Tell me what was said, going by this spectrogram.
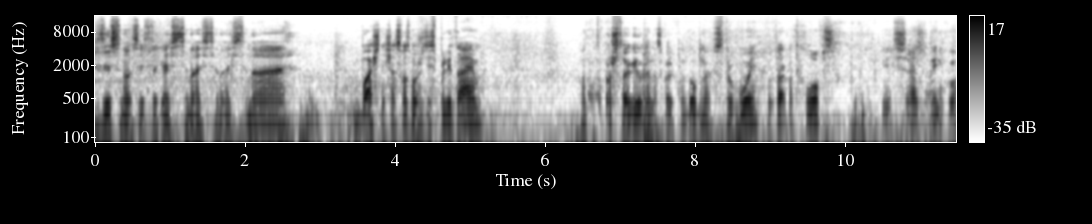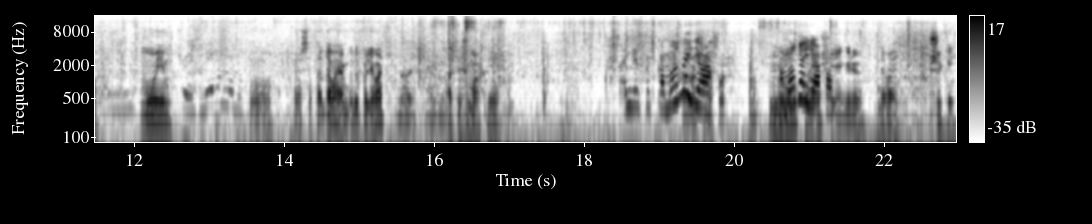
Здесь у нас, видите, такая стена, стена, стена. Башня, сейчас, возможно, здесь полетаем. Вот про что я говорил, насколько удобно с трубой. Вот так вот хлопс. Видите, сразу дыньку моем. О, красота. Давай я буду поливать, Давай, а ты жмакай. А нет, почка, можно Хороший я? напор. Ну, можно я хороший, поп- я говорю. Давай, пшикай.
